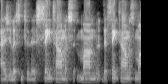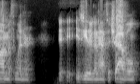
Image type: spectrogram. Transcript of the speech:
as you listen to this, St. Thomas Mom, the St. Thomas Monmouth winner is either going to have to travel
